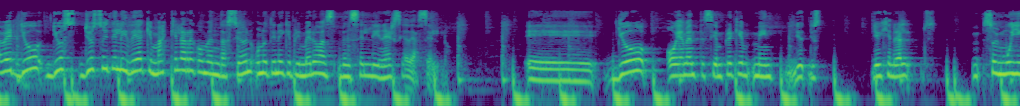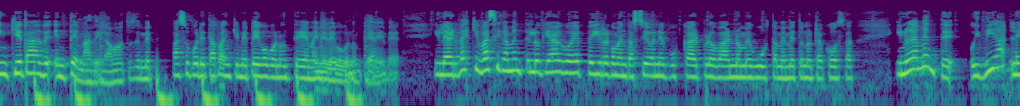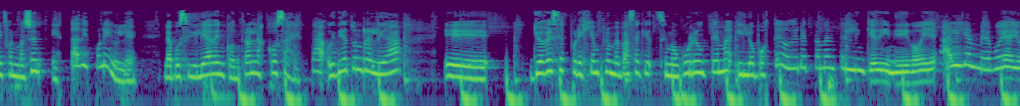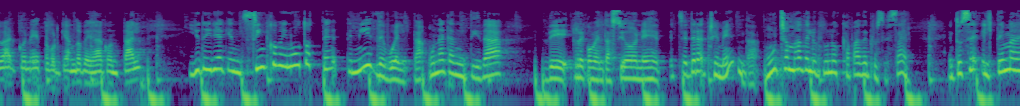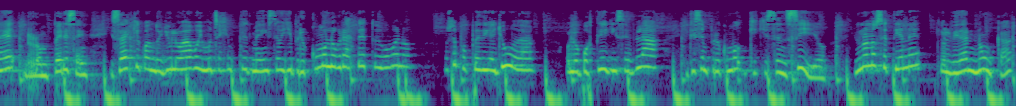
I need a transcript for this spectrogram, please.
A ver, yo, yo, yo soy de la idea que más que la recomendación, uno tiene que primero vencer la inercia de hacerlo. Eh, yo, obviamente, siempre que me... Yo, yo, yo en general soy muy inquieta de- en temas, digamos. Entonces me paso por etapas en que me pego con un tema y me pego con un tema y me. Y la verdad es que básicamente lo que hago es pedir recomendaciones, buscar, probar, no me gusta, me meto en otra cosa. Y nuevamente, hoy día la información está disponible. La posibilidad de encontrar las cosas está. Hoy día tú en realidad, eh, yo a veces, por ejemplo, me pasa que se me ocurre un tema y lo posteo directamente en LinkedIn y digo, oye, alguien me puede ayudar con esto porque ando pegada con tal. Y yo te diría que en cinco minutos te, tenéis de vuelta una cantidad de recomendaciones, etcétera, tremenda. Mucho más de lo que uno es capaz de procesar. Entonces, el tema es romper esa... Y sabes que cuando yo lo hago y mucha gente me dice, oye, pero ¿cómo lograste esto? Y digo, bueno, no sé, pues pedí ayuda. O lo posteé y hice bla. Y dicen, pero ¿cómo? Qué, qué sencillo. Y uno no se tiene que olvidar nunca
